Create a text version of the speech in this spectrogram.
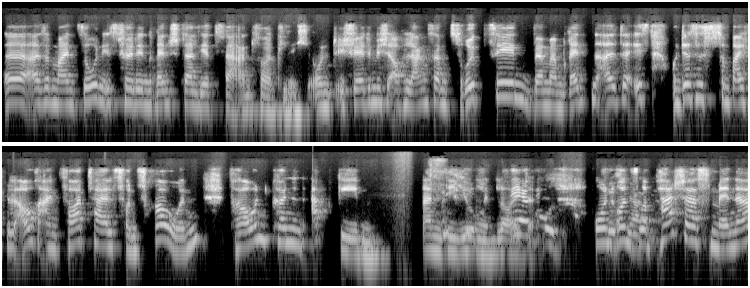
Äh, also mein Sohn ist für den Rennstall jetzt verantwortlich. Und ich werde mich auch langsam zurückziehen, wenn man im Rentenalter ist. Und das ist zum Beispiel auch ein Vorteil von Frauen. Frauen können abgeben an die jungen Leute. Und unsere Paschas-Männer,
